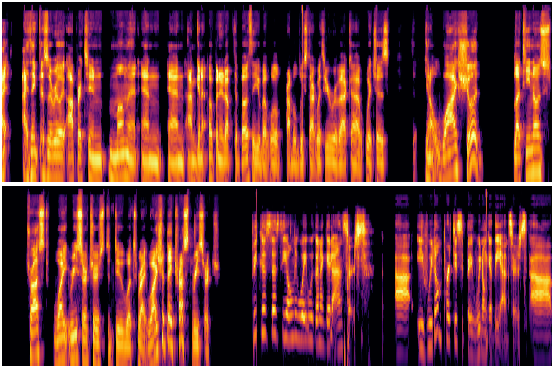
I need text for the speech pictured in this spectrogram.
i i think this is a really opportune moment and and i'm going to open it up to both of you but we'll probably start with you rebecca which is you know why should Latinos trust white researchers to do what's right. Why should they trust research? Because that's the only way we're going to get answers. Uh, if we don't participate, we don't get the answers. Uh,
